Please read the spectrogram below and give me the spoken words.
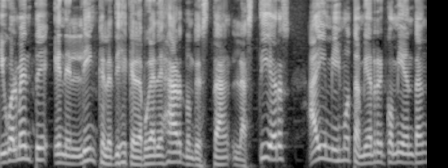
Igualmente, en el link que les dije que les voy a dejar donde están las tiers, ahí mismo también recomiendan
